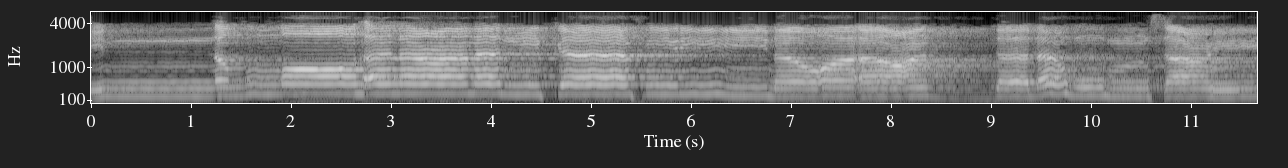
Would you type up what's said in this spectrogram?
إن الله لعن الكافرين وأعد لهم سعيرا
